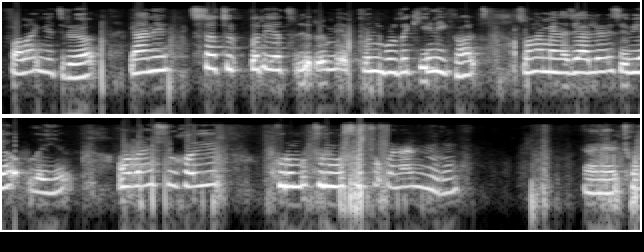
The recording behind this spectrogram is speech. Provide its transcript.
falan getiriyor. Yani statürklara yatırım yapın buradaki en iyi kart. Sonra menajerlere seviye atlayın. Ama ben şu hayır kurumu turnuvasını çok önermiyorum. Yani çok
